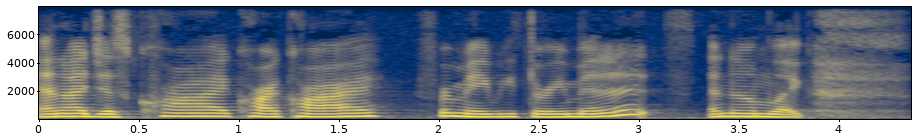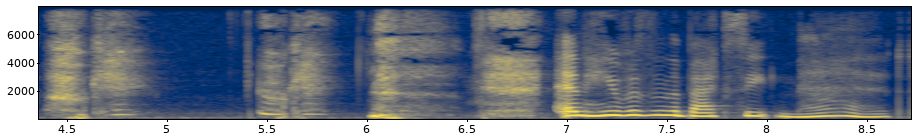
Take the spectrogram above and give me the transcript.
And I just cry, cry, cry for maybe three minutes. And I'm like, okay, okay. and he was in the back seat mad.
